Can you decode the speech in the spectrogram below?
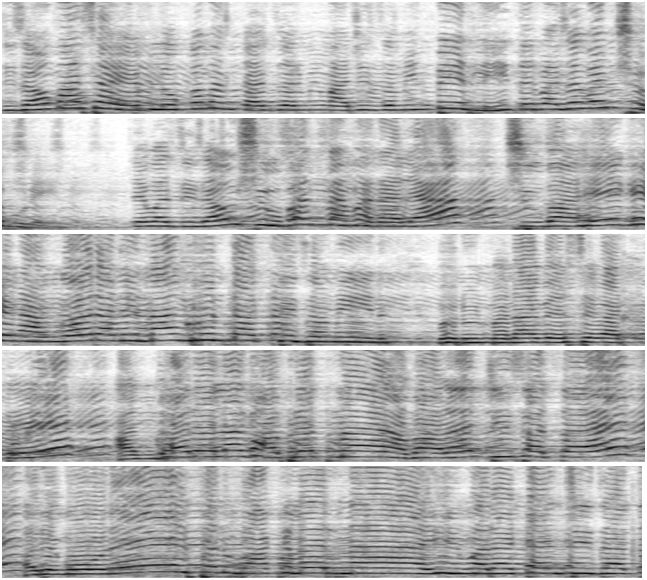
जिजाऊ मासाहेब लोक म्हणतात जर मी माझी जमीन पेरली तर माझा वंश बुडेल. तेव्हा जिजाऊ शुभांना म्हणाल्या शुभा हे घे नांगर आणि नांगरून टाकते जमीन. म्हणून म्हणावे असे वाटते अंधाराला घाबरत नाही बाळांची साथ आहे. अरे मोडेल पण वाकणार नाही ही मराठ्यांची जात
